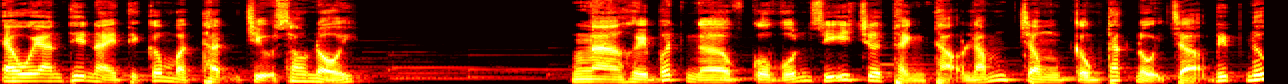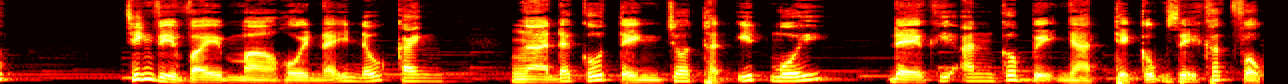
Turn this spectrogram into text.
Eo ơi, ăn thế này thì cơ mật thận chịu sao nổi? Nga hơi bất ngờ, cô vốn dĩ chưa thành thạo lắm trong công tác nội trợ bếp núc. Chính vì vậy mà hồi nãy nấu canh Nga đã cố tình cho thật ít muối, Để khi ăn có bị nhạt thì cũng dễ khắc phục.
